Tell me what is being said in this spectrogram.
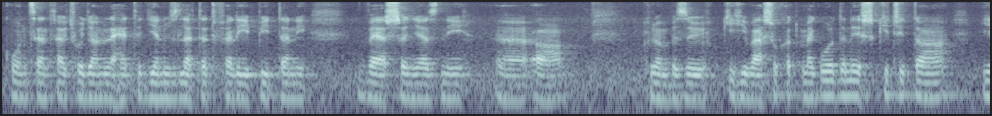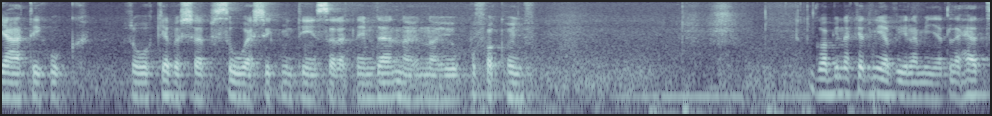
koncentrál, hogy hogyan lehet egy ilyen üzletet felépíteni, versenyezni, a különböző kihívásokat megoldani, és kicsit a játékok ról kevesebb szó esik, mint én szeretném, de nagyon-nagyon jó pufa könyv. Gabi, neked mi a véleményed? Lehet,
